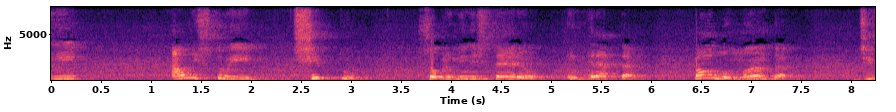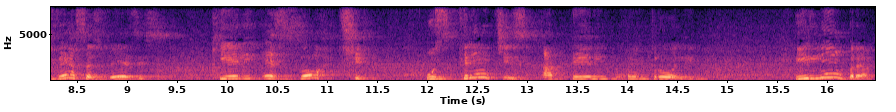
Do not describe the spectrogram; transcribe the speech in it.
E ao instruir Tito sobre o ministério em Creta, Paulo manda diversas vezes que ele exorte os crentes a terem controle. E lembra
